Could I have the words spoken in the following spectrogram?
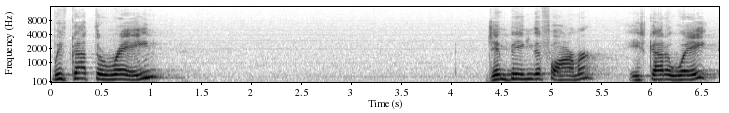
we've got the rain. Jim being the farmer, he's got to wait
